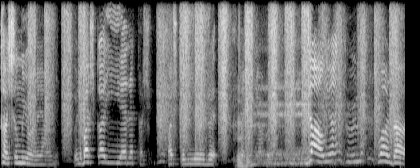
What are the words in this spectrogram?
Taşınıyor yani. Böyle başka yere taşın. Başka bir yere Bir de ağlayan köylü var da.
